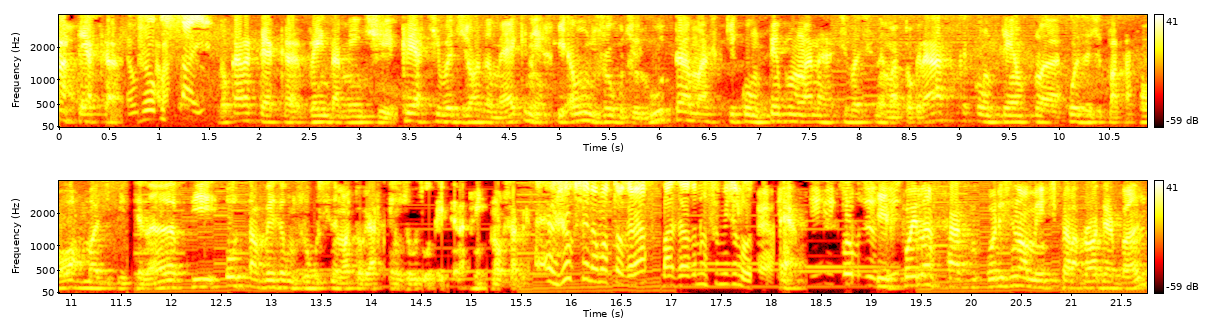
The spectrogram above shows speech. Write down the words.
Karateka. É um jogo saído. O Karateka vem da mente criativa de Jordan Mechner, que é um jogo de luta, mas que contempla uma narrativa cinematográfica, contempla coisas de plataforma, de beat'em up, ou talvez é um jogo cinematográfico que tem um jogo de luta, enfim, não sabemos. É um jogo cinematográfico baseado num filme de luta. É. E vamos E dizer. foi lançado originalmente pela Brother Band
